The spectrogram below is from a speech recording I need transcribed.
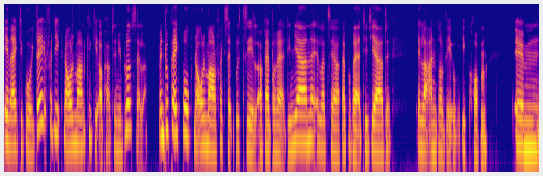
en rigtig god idé, fordi knoglemarven kan give ophav til nye blodceller. Men du kan ikke bruge knoglemarven for eksempel til at reparere din hjerne, eller til at reparere dit hjerte, eller andre væv i kroppen. Øhm,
